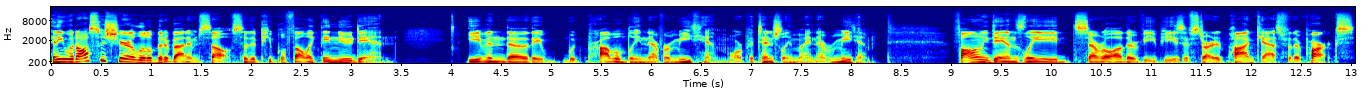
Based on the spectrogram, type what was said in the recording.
And he would also share a little bit about himself so that people felt like they knew Dan even though they would probably never meet him or potentially might never meet him. Following Dan's lead, several other VPs have started podcasts for their parks.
